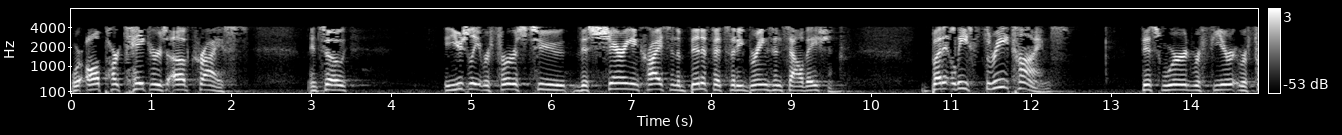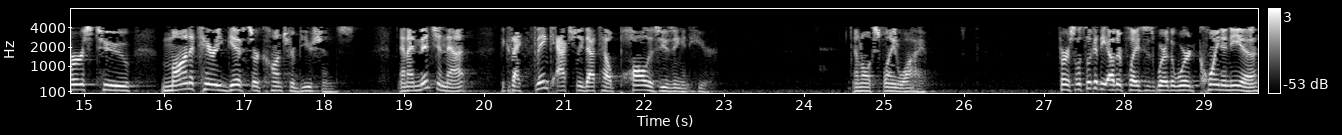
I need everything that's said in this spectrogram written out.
We're all partakers of Christ. And so usually it refers to this sharing in Christ and the benefits that he brings in salvation. But at least three times this word refer, refers to monetary gifts or contributions. And I mention that because I think actually that's how Paul is using it here. And I'll explain why. First, let's look at the other places where the word koinonia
